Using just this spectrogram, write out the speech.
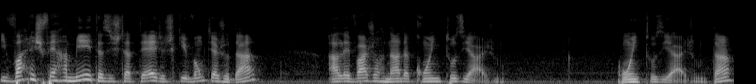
e várias ferramentas, estratégias que vão te ajudar a levar a jornada com entusiasmo. Com entusiasmo, tá?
